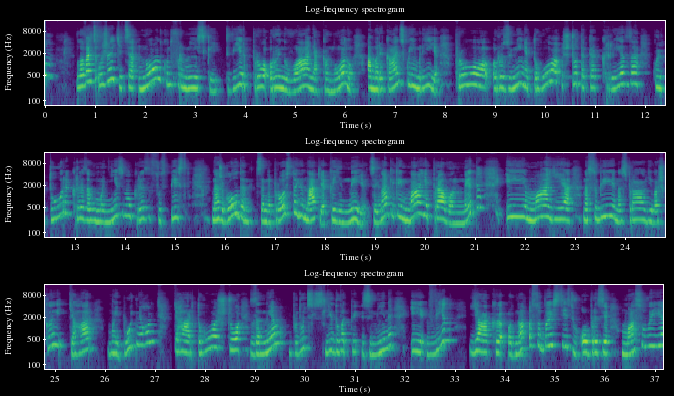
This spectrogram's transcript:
Ловець у житті це нонконформістський твір про руйнування канону американської мрії, про розуміння того, що таке криза культури, криза гуманізму, криза суспільства. Наш Голден це не просто юнак, який ниє, це юнак, який має право нити і має на собі насправді важкий тягар майбутнього тягар того, що за ним будуть слідувати зміни, і він, як одна особистість в образі масової.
